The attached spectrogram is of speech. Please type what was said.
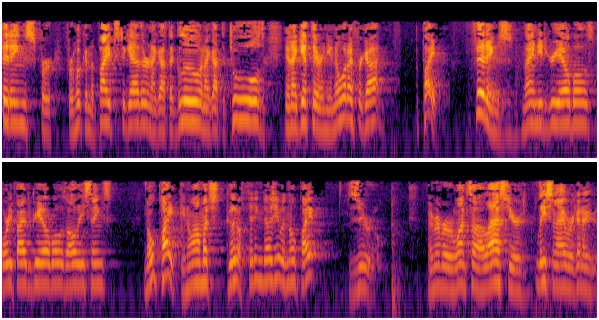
fittings for for hooking the pipes together, and I got the glue, and I got the tools, and I get there, and you know what I forgot? The pipe fittings, 90 degree elbows, 45 degree elbows, all these things. No pipe. You know how much good a fitting does you with no pipe? Zero. I remember once uh, last year, Lisa and I were going to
